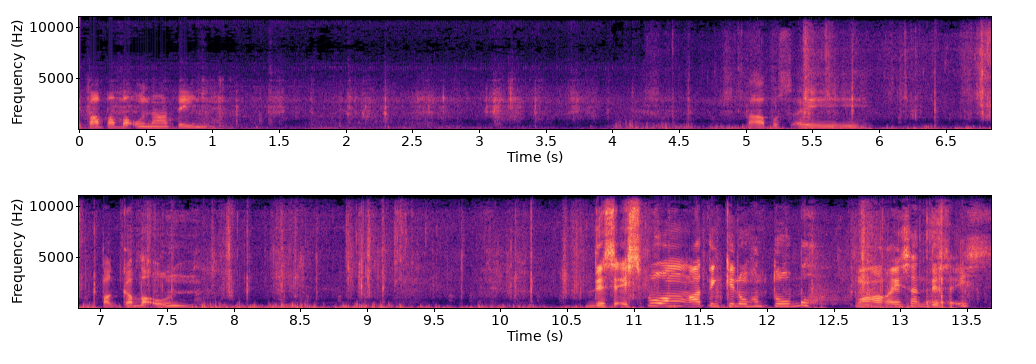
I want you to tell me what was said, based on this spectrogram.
Ipapabaon natin. Tapos ay pagkabaon. Desais po ang ating kinuhang tubo. Mga kaisan, desais.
